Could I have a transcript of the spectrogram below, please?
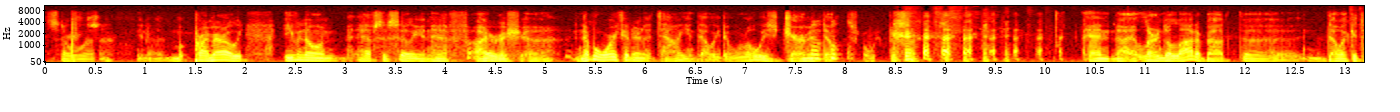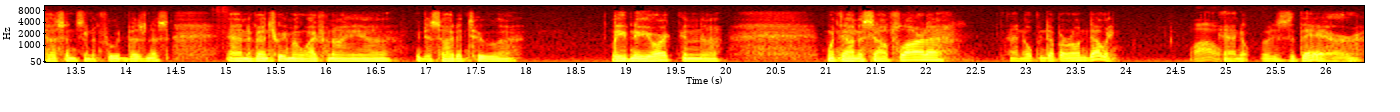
So, uh, you know, primarily, even though I'm half Sicilian, half Irish, uh, never worked in an Italian deli. There were always German delis. For, for and I learned a lot about uh, delicatessens in the food business. And eventually, my wife and I, uh, we decided to uh, leave New York and uh, went down to South Florida. and opened up our own deli. Wow. And it was there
